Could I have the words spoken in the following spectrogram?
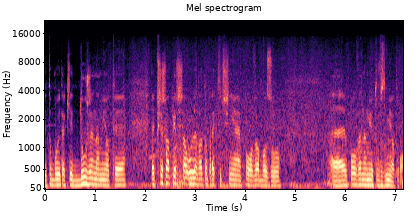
E, To były takie duże namioty. Jak przyszła pierwsza ulewa, to praktycznie połowę obozu, e, połowę namiotów zmiotło.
